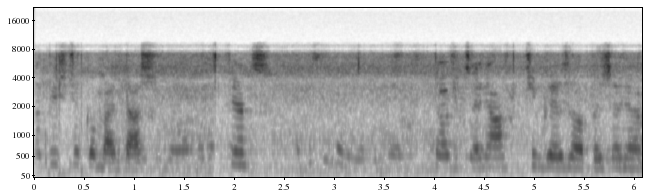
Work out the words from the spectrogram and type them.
napiszcie komentarz. Więc do widzenia. Dziękuję za obejrzenie.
